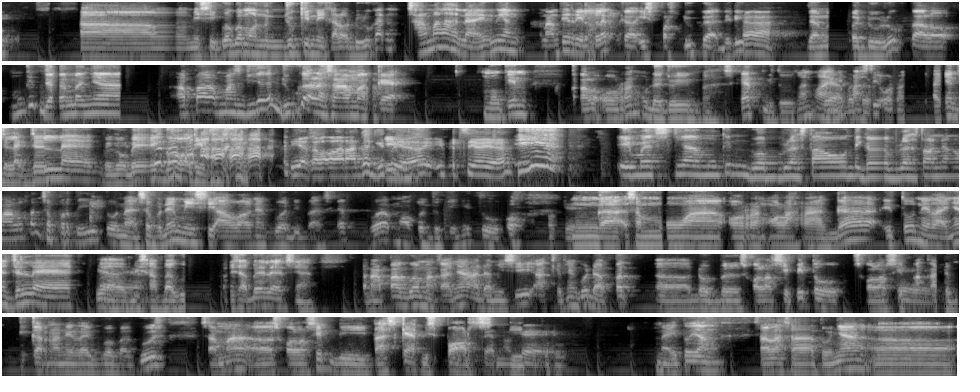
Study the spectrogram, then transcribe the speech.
eh, misi gue gue mau nunjukin nih kalau dulu kan sama lah nah ini yang nanti relate ke e-sport juga jadi Nah, zaman dulu kalau mungkin zamannya apa Mas Gian juga lah sama kayak mungkin kalau orang udah join basket gitu kan wah Iya, ini betul. pasti orang kayaknya jelek-jelek bego-bego gitu kan iya kalau olahraga gitu Ini. ya, image-nya ya. iya image-nya mungkin 12 tahun 13 tahun yang lalu kan seperti itu nah sebenarnya misi awalnya gue di basket gue mau tunjukin itu oh Oke. nggak semua orang olahraga itu nilainya jelek Iya, eh, iya. bisa bagus bisa balance-nya kenapa gue makanya ada misi akhirnya gue dapet eh, double scholarship itu scholarship Oke. akademik karena nilai gue bagus sama eh, scholarship di basket di sports oke. gitu nah itu yang salah satunya eh,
